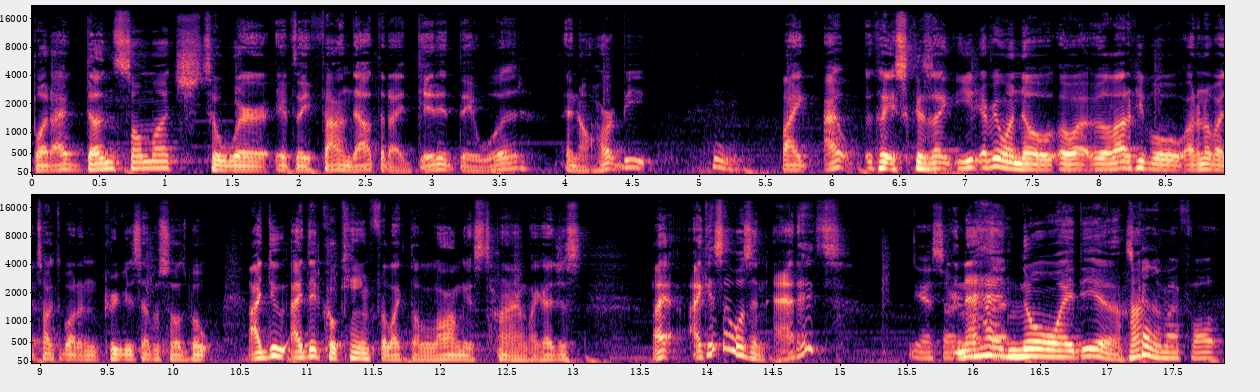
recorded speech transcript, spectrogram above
but I've done so much to where if they found out that I did it, they would in a heartbeat. Hmm. Like I okay, because like you, everyone know oh, a lot of people. I don't know if I talked about it in previous episodes, but I do. I did cocaine for like the longest time. Like I just, I I guess I was an addict, Yeah, sorry. and I had that. no idea. It's Huh? kind of my fault.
